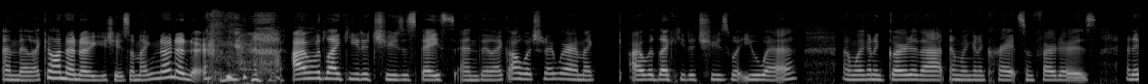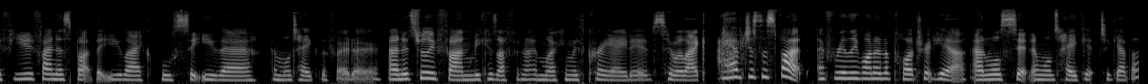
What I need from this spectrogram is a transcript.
And they're like, oh, no, no, you choose. I'm like, no, no, no. I would like you to choose a space. And they're like, oh, what should I wear? I'm like, I would like you to choose what you wear, and we're going to go to that and we're going to create some photos. And if you find a spot that you like, we'll sit you there and we'll take the photo. And it's really fun because often I'm working with creatives who are like, I have just a spot. I've really wanted a portrait here. And we'll sit and we'll take it together.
